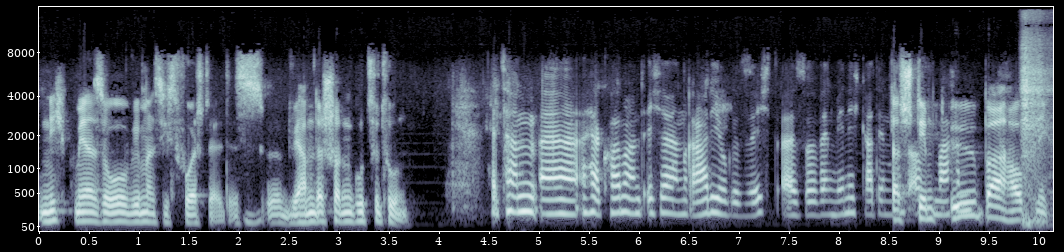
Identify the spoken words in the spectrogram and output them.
nicht mehr so, wie man sich vorstellt. Es, wir haben da schon gut zu tun. Jetzt haben äh, Herr Kolmer und ich ja ein Radiogesicht. Also wenn wir nicht gerade den Mund Das stimmt aufmachen. überhaupt nicht.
